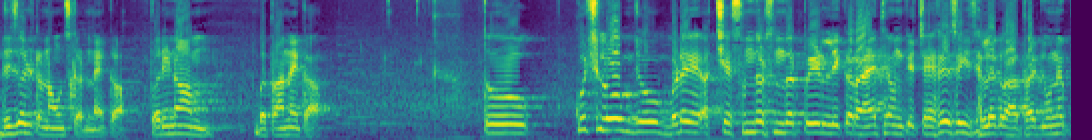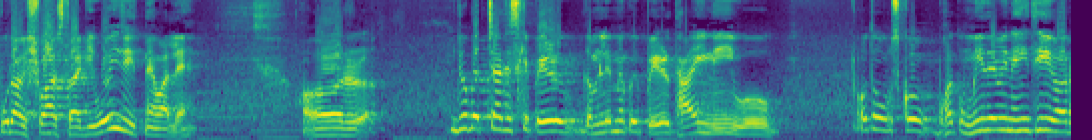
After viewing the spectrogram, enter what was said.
रिज़ल्ट अनाउंस करने का, परिणाम बताने का। तो कुछ लोग जो बड़े अच्छे सुंदर सुंदर पेड़ लेकर आए थे, उनके चेहरे से ही झलक रहा था कि उन्हें पूरा विश्वास था कि वो ही जीतने वाले हैं। और जो बच्चा जिसके पेड़, गमले में कोई पेड़ था ही नहीं, वो वो तो उसको बहुत उम्मीदें भी नहीं थी और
